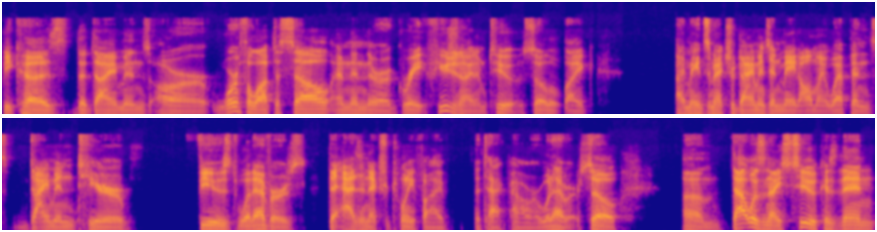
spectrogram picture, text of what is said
because the diamonds are worth a lot to sell and then they're a great fusion item too. So like I made some extra diamonds and made all my weapons diamond tier fused whatever's that adds an extra 25 attack power or whatever. So um that was nice too cuz then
